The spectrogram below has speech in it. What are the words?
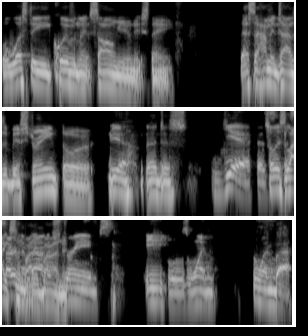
But what's the equivalent song units thing? That's how many times it been streamed or Yeah, that just Yeah, So it's like somebody amount of buying it. streams equals one one by.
